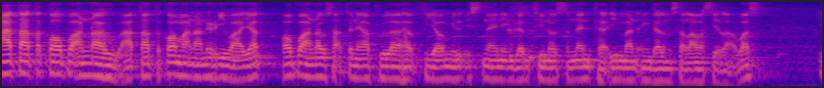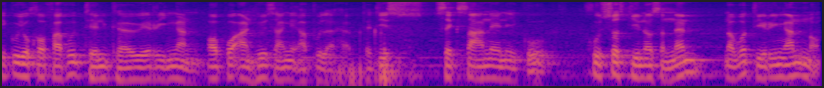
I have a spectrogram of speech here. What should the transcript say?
Ata teko apa anahu, ata teko maknane riwayat apa anahu satene Abu Lahab fi yaumil isnaini ing dalam dina Senin daiman ing dalam selawase lawas iku yukhafafu den gawe ringan apa anhu sange Abu Lahab. Jadi siksane niku khusus dina Senin napa diringanno.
